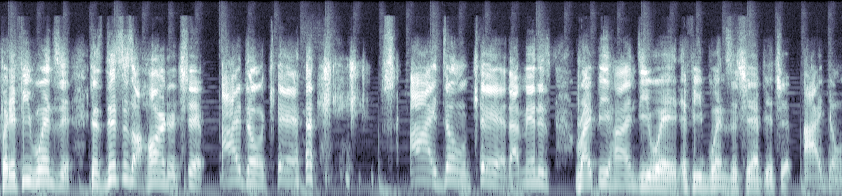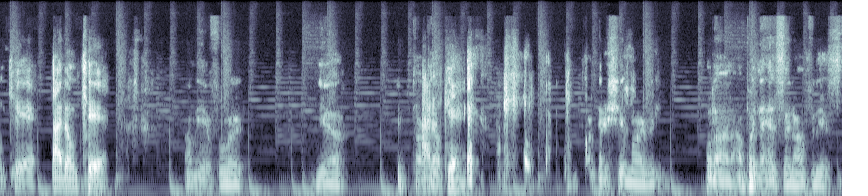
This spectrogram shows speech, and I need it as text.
but if he wins it, because this is a harder chip, I don't care. I don't care. That man is right behind D Wade if he wins the championship. I don't care. I don't care. I'm here for it. Yeah. Talk I don't care. Talk that shit, Marvin. Hold on. I'm putting the headset on for this.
